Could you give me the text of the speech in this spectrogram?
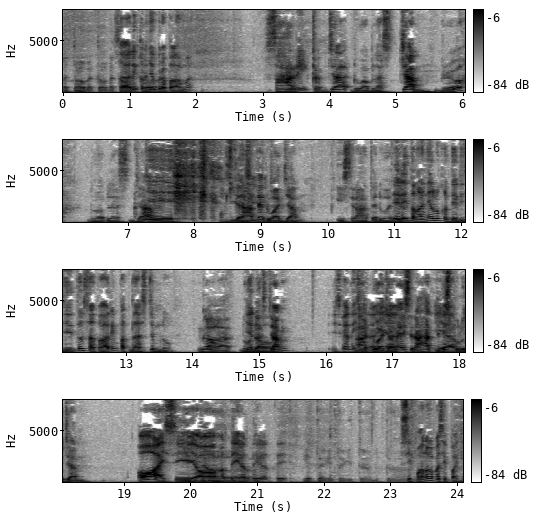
betul betul betul Sehari betul. kerja berapa lama? sehari kerja 12 jam bro 12 jam. Oh, istirahatnya sih. 2 jam istirahatnya 2 jam Jadi hitungannya lu kerja di situ satu hari 14 jam dong. enggak 12 Iya jam kan ah, istirahat. 2 iya. jamnya istirahat jadi Iya. 10 jam Oh, I see. Gitu. Oh, ngerti ngerti ngerti. gitu gitu gitu betul Shift malam apa shift pagi?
